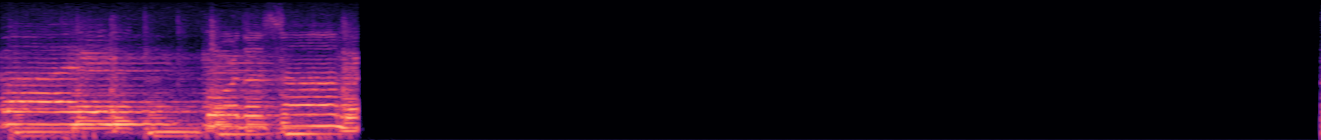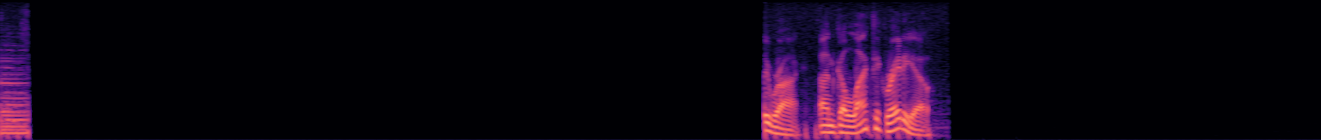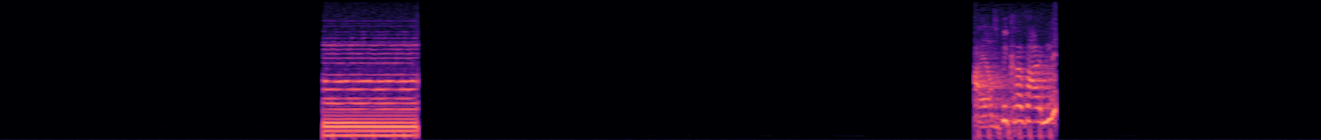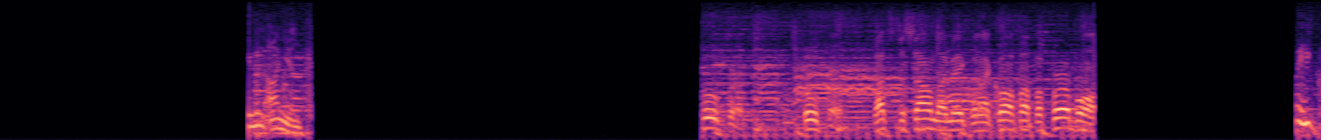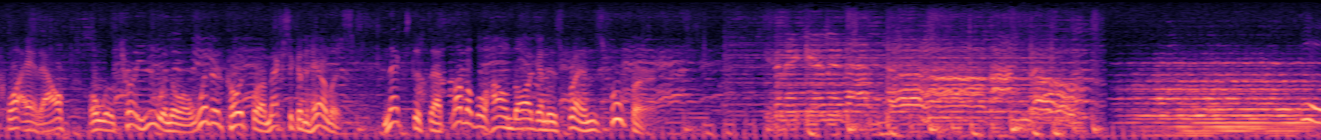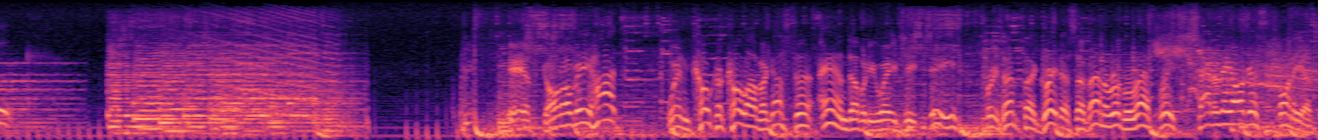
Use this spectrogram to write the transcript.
goodbye for the summer. Rock on Galactic Radio. Because I'm. Even onion. Pooper. Pooper. That's the sound I make when I cough up a fur ball. Be quiet, Alf, or we'll turn you into a winter coat for a Mexican hairless. Next, it's that lovable hound dog and his friends, Foofur. It's gonna be hot when Coca-Cola of Augusta and WAGT present the greatest Savannah River Raft Race Saturday, August 20th.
